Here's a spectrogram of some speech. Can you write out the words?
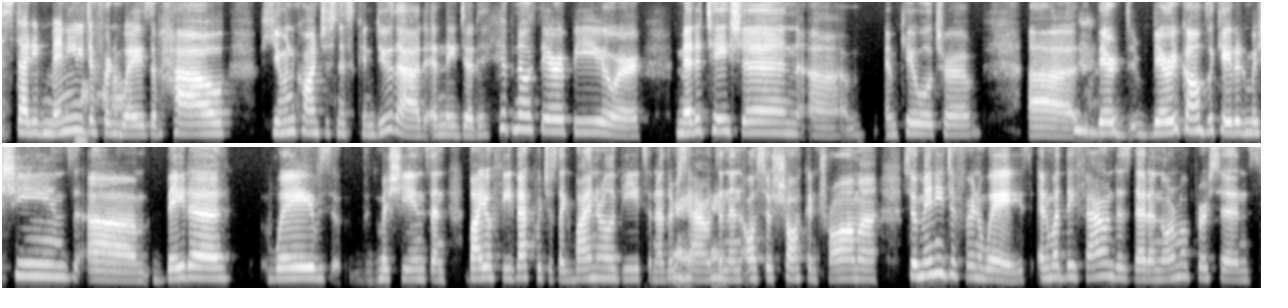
studied many different ways of how human consciousness can do that and they did hypnotherapy or meditation um, mk ultra uh, they're very complicated machines um, beta waves machines and biofeedback which is like binaural beats and other right, sounds right. and then also shock and trauma so many different ways and what they found is that a normal person's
